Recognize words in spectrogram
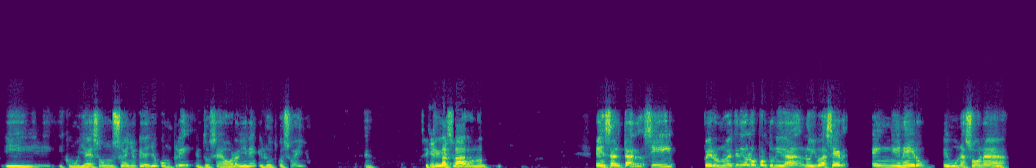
y, como ya eso es un sueño que ya yo cumplí, entonces ahora viene el otro sueño. Así que eso no, En saltar sí, pero no he tenido la oportunidad, lo iba a hacer en enero en una zona,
